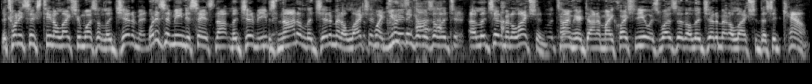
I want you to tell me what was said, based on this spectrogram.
The 2016 election wasn't legitimate. What does it mean to say it's not legitimate? It's not a legitimate election. What, you think it was a, I- legi- a legitimate election? The time here, Donna. My question to you is: Was it a legitimate election? Does it count?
